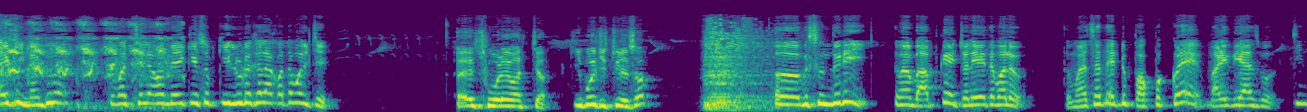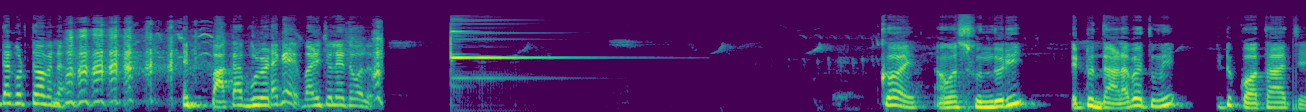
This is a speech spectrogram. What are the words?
এই কি নান্টুদা তোমার ছেলে আমার মেয়েকে সব কি লুডো খেলার কথা বলছে? সোরে বাচ্চা কি বলছিস তুই এসব? ও সুন্দরী তোমার বাপকে চলে যেতে বলো। তোমার সাথে একটু পক পক করে বাড়ি দিয়ে আসব চিন্তা করতে হবে না। পাকা বুড়োটাকে বাড়ি চলে যেতে বলো। কয় আমার সুন্দরী একটু দাঁড়াবে তুমি? একটু কথা আছে।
